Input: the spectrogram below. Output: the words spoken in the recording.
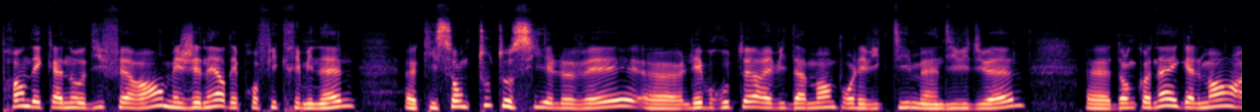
prend des canaux différents, mais génère des profits criminels euh, qui sont tout aussi élevés, les brouteurs évidemment pour les victimes individuelles. donc on a également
